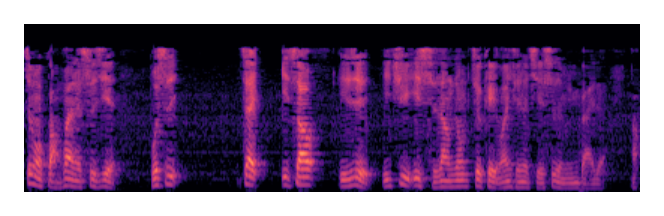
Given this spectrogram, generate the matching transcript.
这么广泛的世界，不是在一朝一日、一句一词当中就可以完全的解释的明白的。啊，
